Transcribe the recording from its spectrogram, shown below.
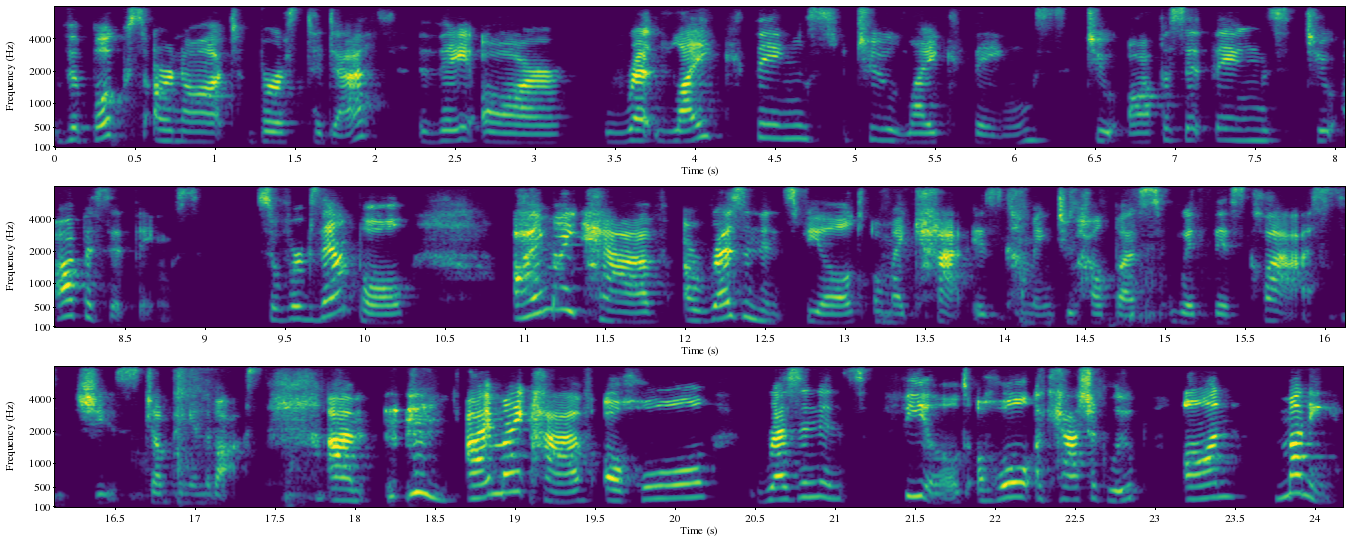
The books are not birth to death, they are re- like things to like things to opposite things to opposite things. So, for example, I might have a resonance field. Oh, my cat is coming to help us with this class. She's jumping in the box. Um, I might have a whole resonance field, a whole Akashic loop on money.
